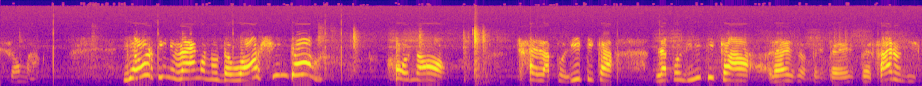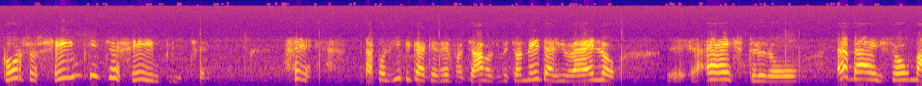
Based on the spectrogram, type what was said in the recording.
insomma gli ordini vengono da Washington o no? Cioè la politica, la politica adesso per, per fare un discorso semplice, semplice la politica che noi facciamo, specialmente a livello eh, estero, eh beh, insomma,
